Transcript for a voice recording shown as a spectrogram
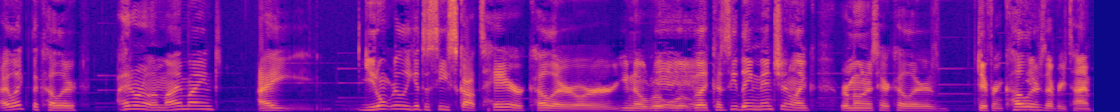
i like the color. I don't know in my mind i you don't really get to see scott's hair color or you know yeah. like because they mention like ramona's hair color is different colors every time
